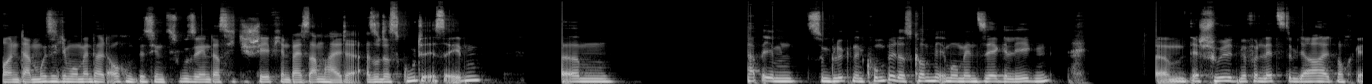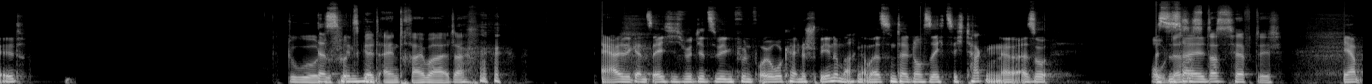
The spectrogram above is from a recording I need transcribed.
Und da muss ich im Moment halt auch ein bisschen zusehen, dass ich die Schäfchen beisammen halte. Also das Gute ist eben, ähm, ich habe eben zum Glück einen Kumpel, das kommt mir im Moment sehr gelegen. Ähm, der schuldet mir von letztem Jahr halt noch Geld. Du, das du Schutzgeldeintreiber, Alter. ja, also ganz ehrlich, ich würde jetzt wegen 5 Euro keine Späne machen, aber es sind halt noch 60 Tacken. Ne? Also. Oh, das, ist, halt, ist, das ist heftig. Ja,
